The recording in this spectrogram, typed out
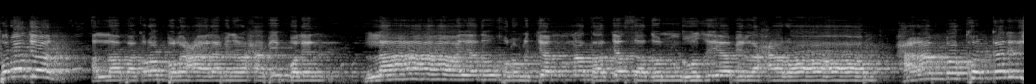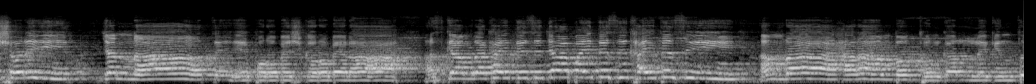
প্রয়োজন। আল্লাহ পাক রব্বুল আলামিনের হাবিব বলেন বিল প্রবেশ করবে না। আজকে আমরা খাইতেছি, যা পাইতেছি, খাইতেছি। আমরা হারাম বক্ষণ করলে কিন্তু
